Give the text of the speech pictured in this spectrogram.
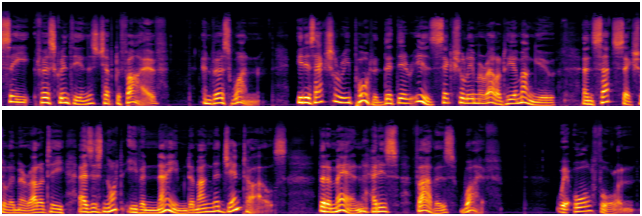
See 1 Corinthians chapter 5 and verse 1 it is actually reported that there is sexual immorality among you, and such sexual immorality as is not even named among the Gentiles, that a man had his father's wife. We're all fallen,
